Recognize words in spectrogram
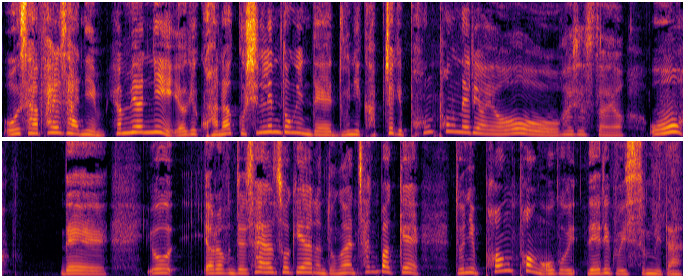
5484님, 현미 언니, 여기 관악구 신림동인데 눈이 갑자기 펑펑 내려요. 하셨어요. 오! 네. 요, 여러분들 사연 소개하는 동안 창밖에 눈이 펑펑 오고 내리고 있습니다.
